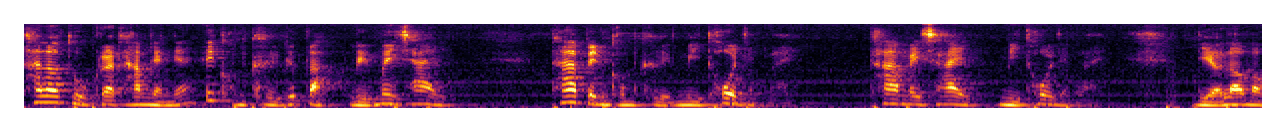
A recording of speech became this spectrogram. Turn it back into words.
ถ้าเราถูกกระทำอย่างนี้ให้ข่มขืนหรือเปล่าหรือไม่ใช่ ถ้าเป็นข่มขืนมีโทษอย่างไร ถ้าไม่ใช่มีโทษอย่างไร เดี๋ยวเรามา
